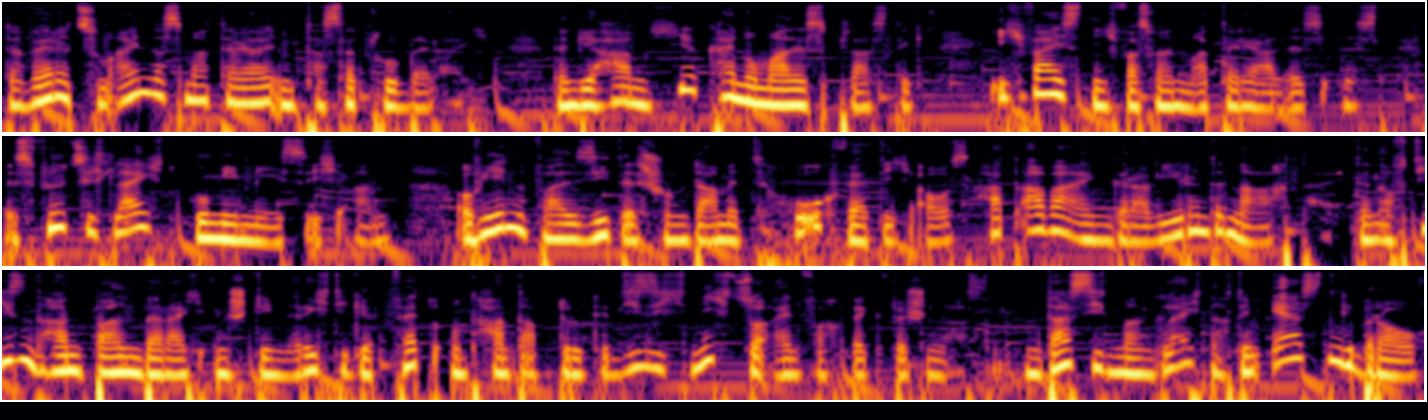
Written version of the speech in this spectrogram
Da wäre zum einen das Material im Tastaturbereich, denn wir haben hier kein normales Plastik. Ich weiß nicht, was für ein Material es ist. Es fühlt sich leicht gummimäßig an. Auf jeden Fall sieht es schon damit hochwertig aus, hat aber einen gravierenden Nachteil. Denn auf diesem Handballenbereich entstehen richtige Fett- und Handabdrücke, die sich nicht so einfach wegwischen lassen. Und das sieht man gleich nach dem ersten Gebrauch.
